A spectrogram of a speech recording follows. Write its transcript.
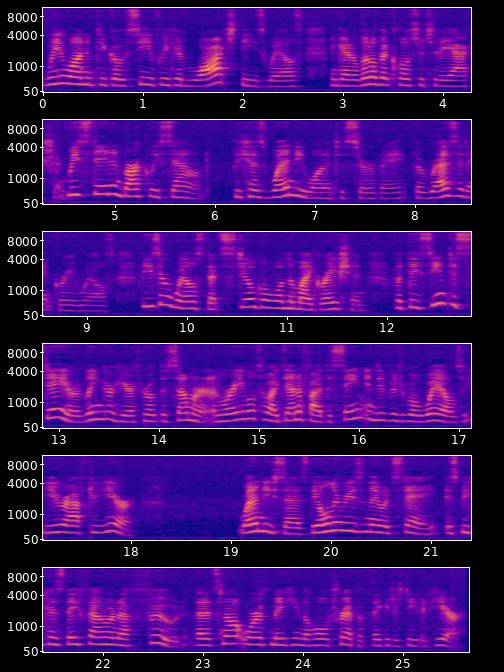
We wanted to go see if we could watch these whales and get a little bit closer to the action. We stayed in Barkley Sound because Wendy wanted to survey the resident gray whales. These are whales that still go on the migration, but they seem to stay or linger here throughout the summer and we're able to identify the same individual whales year after year. Wendy says the only reason they would stay is because they found enough food that it's not worth making the whole trip if they could just eat it here.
